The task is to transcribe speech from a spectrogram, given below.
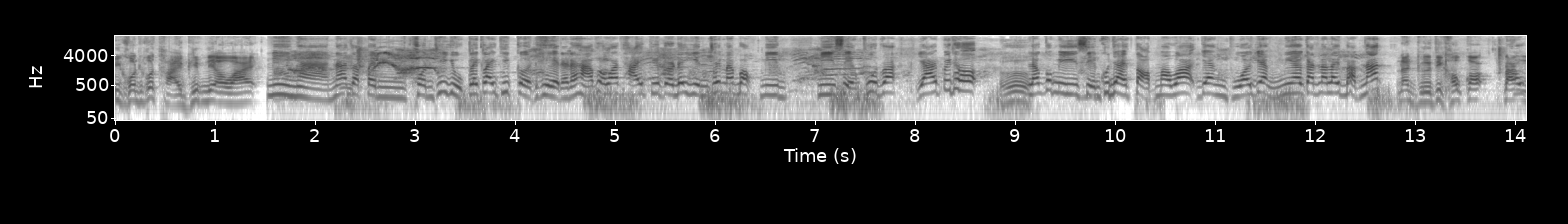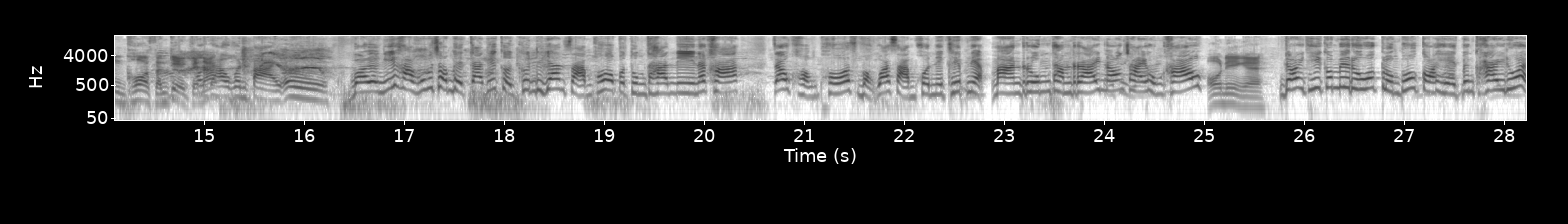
มีคนที่เขาถ่ายคลิปนี้เอาไว้นี่ไงน่าจะเป็นคนที่อยู่ใกล้ๆที่เกิดเหตุอะนะคะเพราะว่าท้ายคลิปเราได้ยินใช่ไหมบอกมีมีเสียงพูดว่าย้ายไปเถอะเออแล้วก็มีเสียงคุณยายตอบมาว่าแย่งผัวแย่งเมียกันอะไรแบบนั้น นั่นคือที่เขาก็ตั้งข้อสังเกตกันเขานะเดากันไปเออบอกอย่างนี้ค่ะคุณผู้ชมเหตุการณ์ที่เกิดขึ้นที่ย่านสามโคกปทุมธานีนะคะ เจ้าของโพสต์บอกว่า3คนในคลิปเนี่ยมารุมทำร้ายน้องชายของเขาโอ้นี่ไงโดยที่ก็ไม่รู้ว่ากลุ่มผู้ก่อเหตุเป็นใครด้วย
